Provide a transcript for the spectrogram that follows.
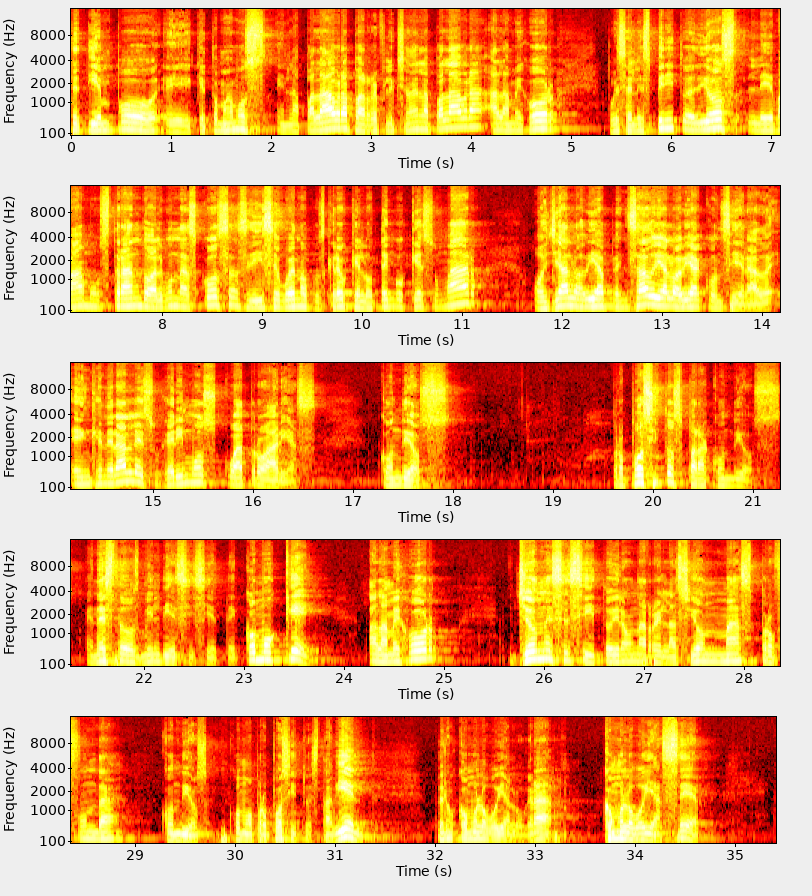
este tiempo eh, que tomamos en la palabra para reflexionar en la palabra, a lo mejor pues el Espíritu de Dios le va mostrando algunas cosas y dice, bueno, pues creo que lo tengo que sumar o ya lo había pensado, ya lo había considerado. En general le sugerimos cuatro áreas con Dios. Propósitos para con Dios en este 2017. ¿Cómo que? A lo mejor yo necesito ir a una relación más profunda con Dios. Como propósito está bien, pero ¿cómo lo voy a lograr? ¿Cómo lo voy a hacer?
